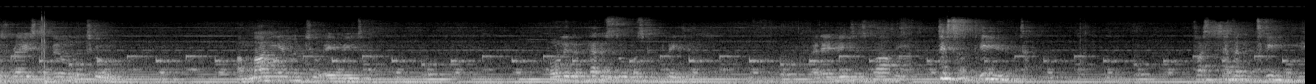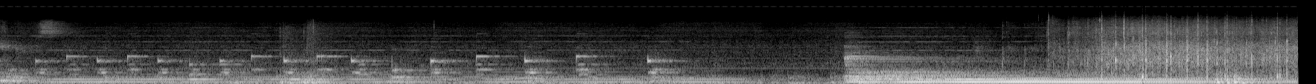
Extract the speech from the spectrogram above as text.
was raised to build a tomb, a monument to Evita. Only the pedestal was completed, and Evita's body disappeared for 17 years.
